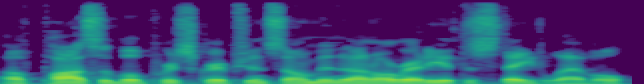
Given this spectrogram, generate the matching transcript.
of possible prescriptions. Some have been done already at the state level.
